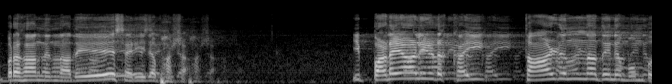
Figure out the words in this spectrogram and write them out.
അബ്രഹാം നിന്ന് അതേ ശരീരഭാഷ. ഈ പടയാളിയുടെ കൈ താഴുന്നതിന് മുമ്പ്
